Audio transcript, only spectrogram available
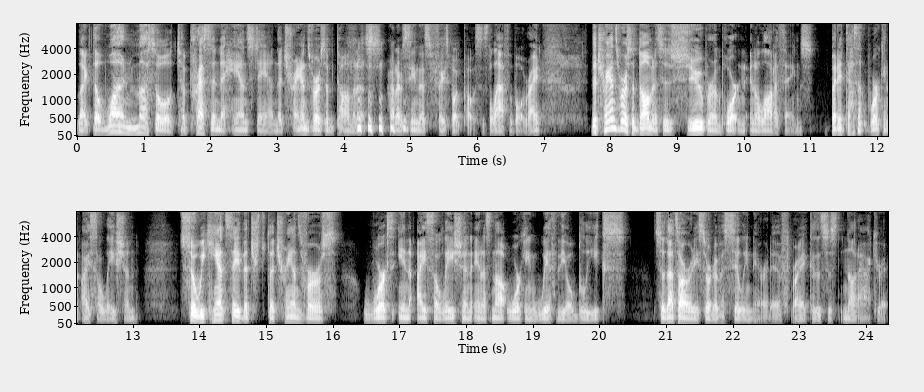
like the one muscle to press into handstand the transverse abdominis right i've seen this facebook post it's laughable right the transverse abdominis is super important in a lot of things but it doesn't work in isolation So we can't say that the transverse works in isolation and it's not working with the obliques. So that's already sort of a silly narrative, right? Because it's just not accurate.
